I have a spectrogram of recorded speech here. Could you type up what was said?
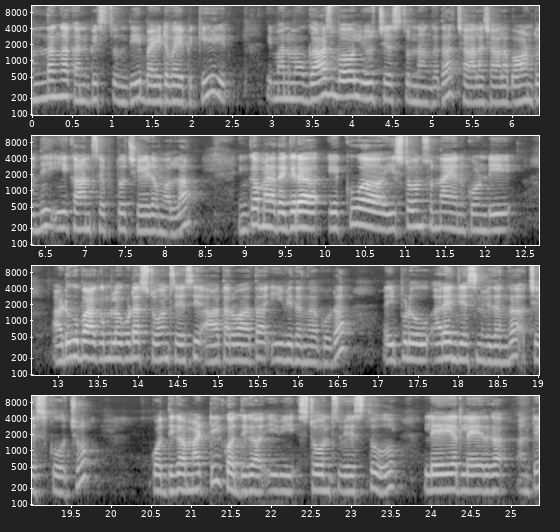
అందంగా కనిపిస్తుంది బయట వైపుకి. మనము గాజ్ బౌల్ యూజ్ చేస్తున్నాం కదా చాలా చాలా బాగుంటుంది ఈ కాన్సెప్ట్తో చేయడం వల్ల. ఇంకా మన దగ్గర ఎక్కువ ఈ స్టోన్స్ ఉన్నాయనుకోండి అడుగు భాగంలో కూడా స్టోన్స్ వేసి ఆ తర్వాత ఈ విధంగా కూడా ఇప్పుడు అరేంజ్ చేసిన విధంగా చేసుకోవచ్చు. కొద్దిగా మట్టి కొద్దిగా ఇవి స్టోన్స్ వేస్తూ లేయర్ లేయర్గా అంటే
